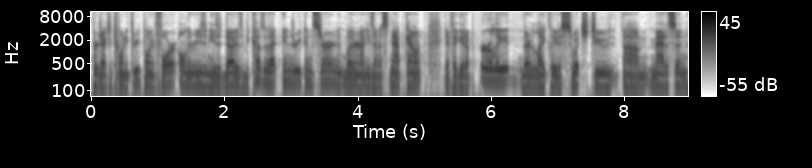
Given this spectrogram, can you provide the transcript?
projected 23.4. Only reason he's a dud is because of that injury concern and whether or not he's on a snap count. If they get up early, they're likely to switch to um, Mattison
